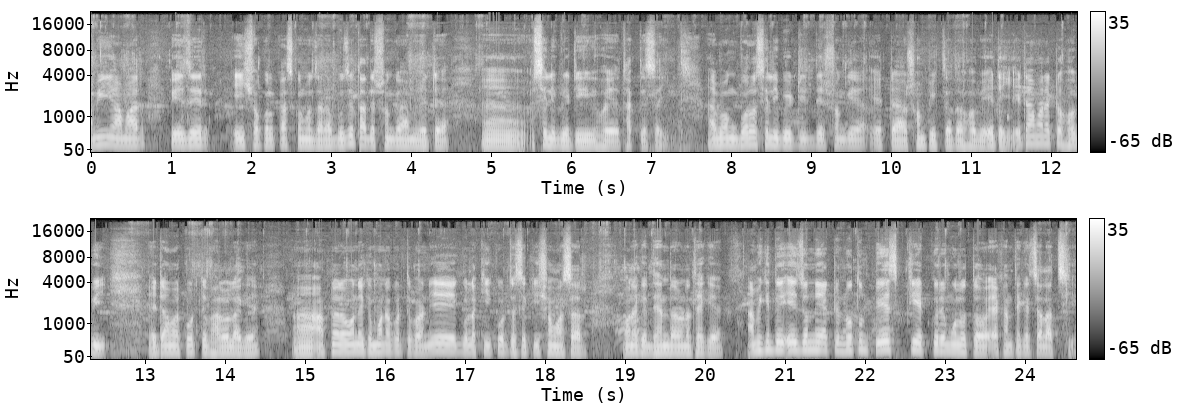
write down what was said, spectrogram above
আমি আমার পেজের এই সকল কাজকর্ম যারা বুঝে তাদের সঙ্গে আমি এটা সেলিব্রিটি হয়ে থাকতে চাই। এবং বড় সেলিব্রিটিদের সঙ্গে এটা সম্পৃক্ততা হবে এটাই। এটা আমার একটা হবি এটা আমার করতে ভালো লাগে। আপনারা অনেকে মনে করতে পারেন, এ, এগুলো কী করতেছে, কী সমাচার? অনেকে ধ্যান ধারণা থেকে। আমি কিন্তু এই জন্য একটা নতুন পেজ ক্রিয়েট করে মূলত এখান থেকে চালাচ্ছি।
